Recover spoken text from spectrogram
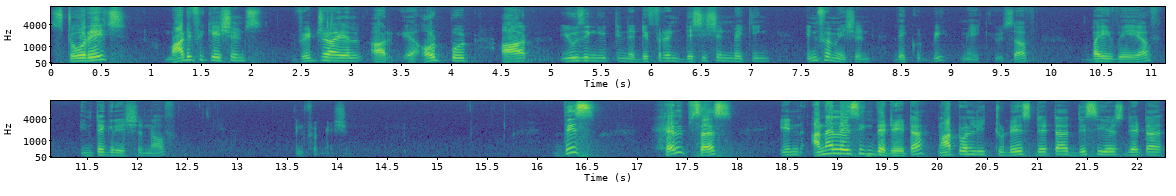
storage, modifications, withdrawal or uh, output or using it in a different decision making information they could be make use of by way of integration of information. This helps us in analyzing the data not only today's data, this year's data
